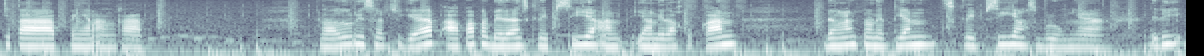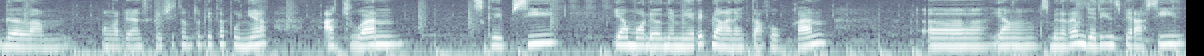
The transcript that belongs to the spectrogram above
kita pengen angkat. Lalu research gap, apa perbedaan skripsi yang yang dilakukan dengan penelitian skripsi yang sebelumnya. Jadi dalam pengerjaan skripsi tentu kita punya acuan skripsi yang modelnya mirip dengan yang kita lakukan uh, yang sebenarnya menjadi inspirasi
